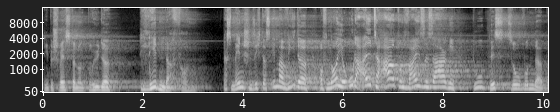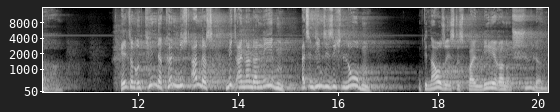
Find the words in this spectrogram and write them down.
liebe Schwestern und Brüder, die leben davon dass Menschen sich das immer wieder auf neue oder alte Art und Weise sagen, du bist so wunderbar. Eltern und Kinder können nicht anders miteinander leben, als indem sie sich loben. Und genauso ist es bei Lehrern und Schülern.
